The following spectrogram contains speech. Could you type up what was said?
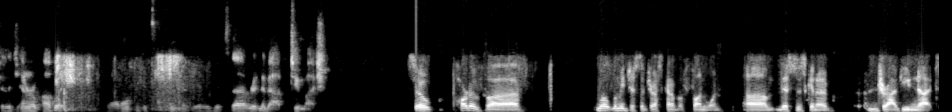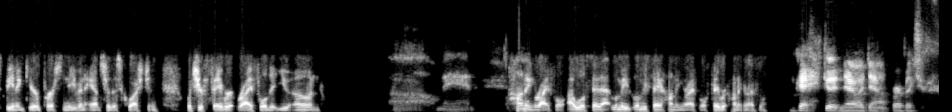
to the general public. I don't think it's something that really gets uh, written about too much. So part of, uh, well, let me just address kind of a fun one. Um, this is going to drive you nuts being a gear person to even answer this question. What's your favorite rifle that you own? Oh man. Hunting rifle. I will say that. Let me let me say hunting rifle. Favorite hunting rifle. Okay, good. Narrow it down. Perfect.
